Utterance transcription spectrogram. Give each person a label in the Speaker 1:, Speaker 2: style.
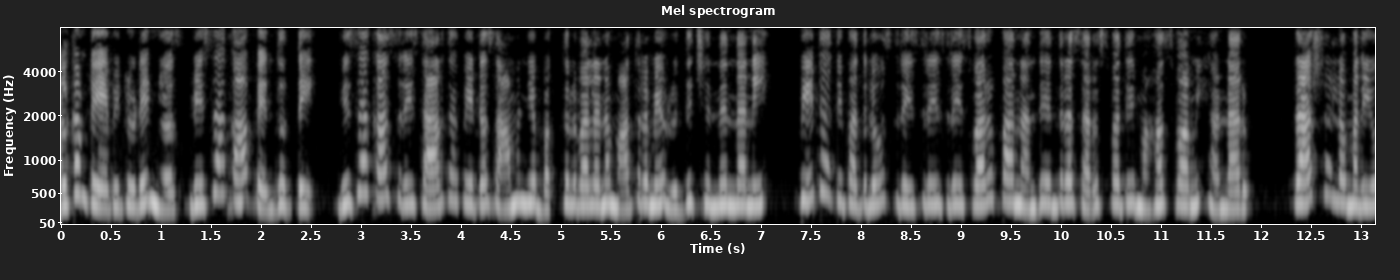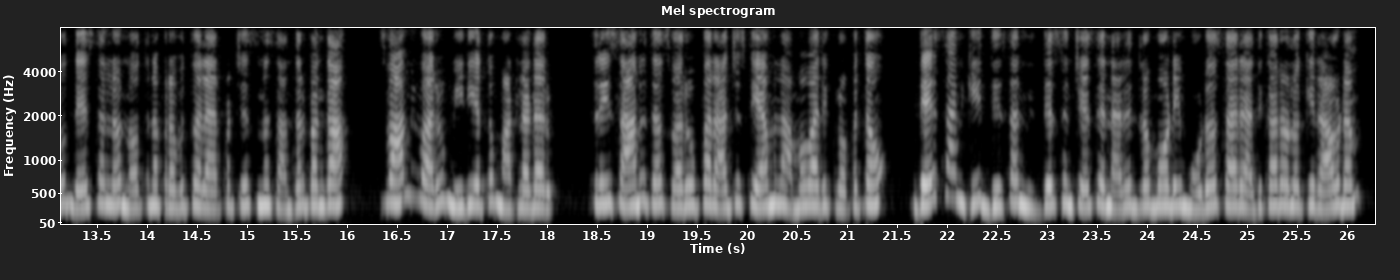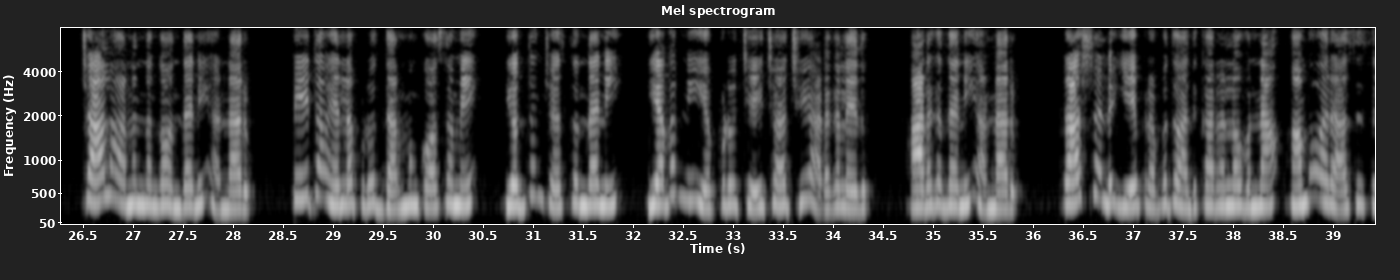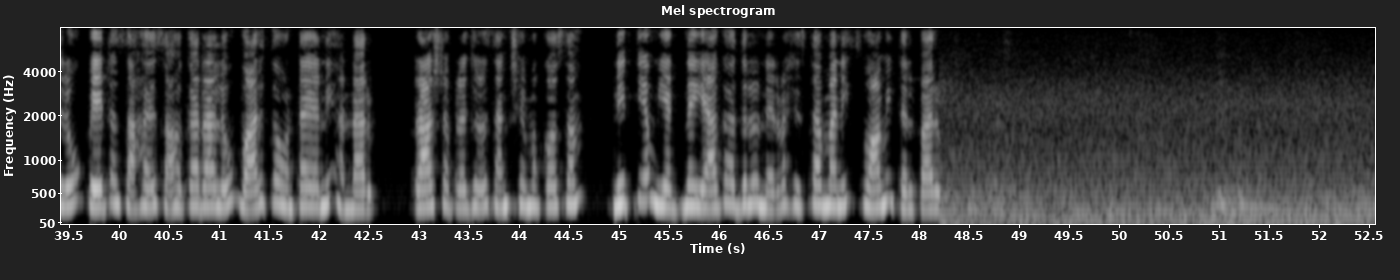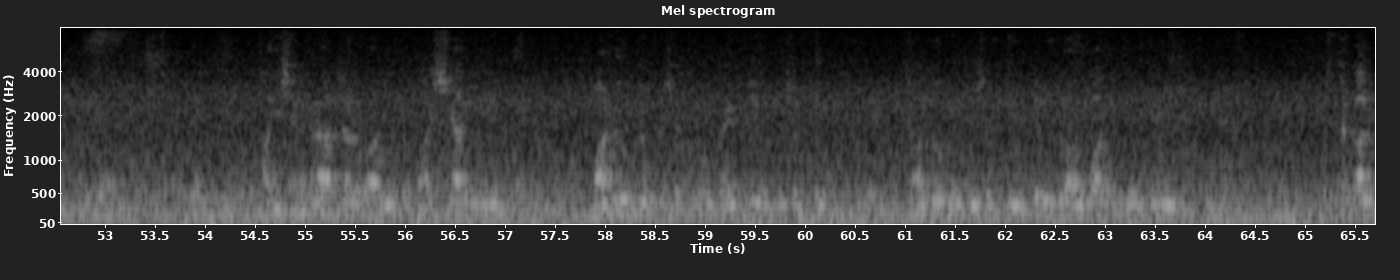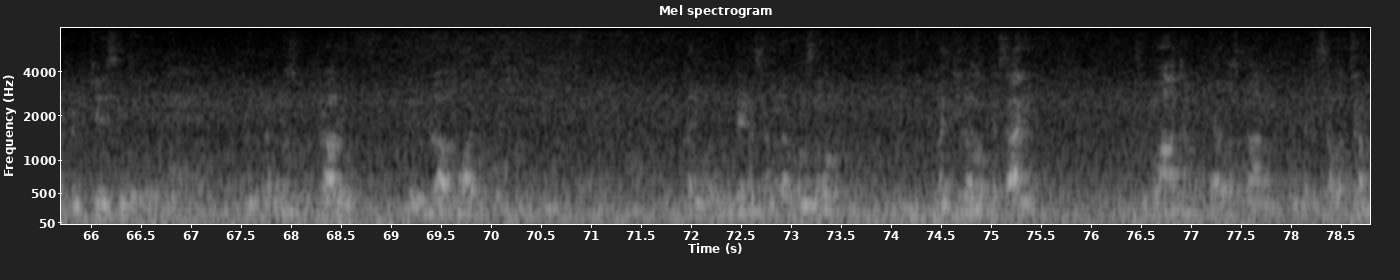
Speaker 1: Welcome to AP today news. Visakha Pendurthi. Visakha Sri Sharadapeetha సామాన్య భక్తుల వలన మాత్రమే వృద్ధి చెందిందని పీఠాధిపతులు శ్రీ శ్రీ శ్రీ స్వరూప నందేంద్ర సరస్వతి మహాస్వామి అన్నారు. రాష్ట్రంలో మరియు దేశంలో నూతన ప్రభుత్వాలు ఏర్పాటు చేసిన సందర్భంగా స్వామివారు మీడియాతో మాట్లాడారు. శ్రీ శారద స్వరూప రాజశ్యామల అమ్మవారి కృపతో దేశానికి దిశానిర్దేశం చేసే నరేంద్ర మోడీ మూడోసారి అధికారంలోకి రావడం చాలా ఆనందంగా ఉందని అన్నారు. పీఠం ఎల్లప్పుడూ ధర్మం కోసమే యుద్ధం చేస్తుందని ఎవరిని ఎప్పుడూ చేయిచాచి అడగలేదు. అడగదని అన్నారు. రాష్ట్రంలో ఏ ప్రభుత్వ అధికారంలో ఉన్నా అమ్మవారి ఆశీస్సులు పీఠం సహాయ సహకారాలు వారితో ఉంటాయని అన్నారు. రాష్ట్ర ప్రజల సంక్షేమం కోసం నిత్యం యజ్ఞ యాగాదులు నిర్వహిస్తామని స్వామి తెలిపారు.
Speaker 2: ఆదిశంకరాచార్య వారి యొక్క భాష్యాన్ని మాండవ్య ఉపనిషత్తు కైత్రీయ ఉపనిషత్తు చాందోగ్య ఉపనిషత్తు తెలుగులో అనువాదం చేసి పుస్తకాలు ప్రింట్ చేసి ఇప్పుడు బ్రహ్మసూత్రాలు తెలుగులో అనువాదం చేస్తుంది అది పూర్తయిన సందర్భంలో మధ్యలో ఒక్కసారి సింహాచలం దేవస్థానం ఇంతటి సంవత్సరం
